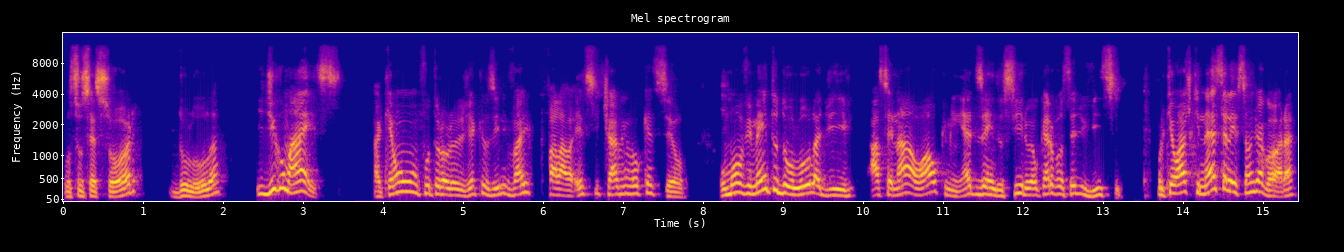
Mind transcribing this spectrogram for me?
o sucessor do Lula. E digo mais: aqui é uma futurologia que o Zini vai falar. Esse Thiago enlouqueceu. O movimento do Lula de acenar ao Alckmin é dizendo, Ciro, eu quero você de vice. Porque eu acho que nessa eleição de agora,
